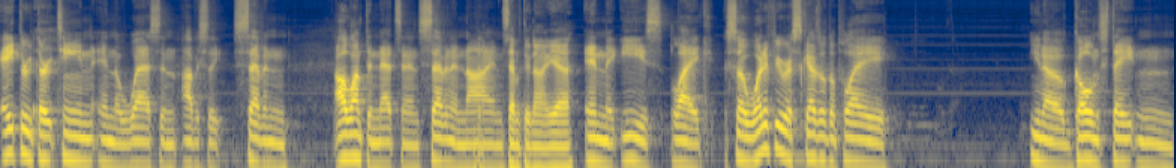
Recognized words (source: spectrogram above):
eight through thirteen in the West and obviously seven. I'll lump the Nets in seven and nine Seven through nine, yeah. in the East. Like, so what if you were scheduled to play, you know, Golden State and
